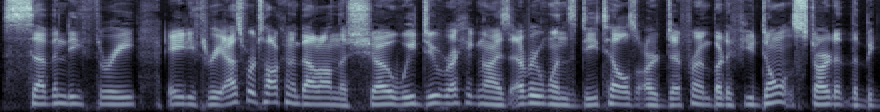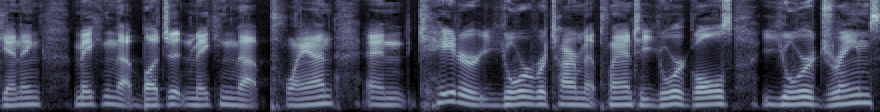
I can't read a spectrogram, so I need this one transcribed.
7383. As we're talking about on the show, we do recognize everyone's details are different, but if you don't start at the beginning, making that budget, and making that plan, and cater your retirement plan to your goals, your dreams,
